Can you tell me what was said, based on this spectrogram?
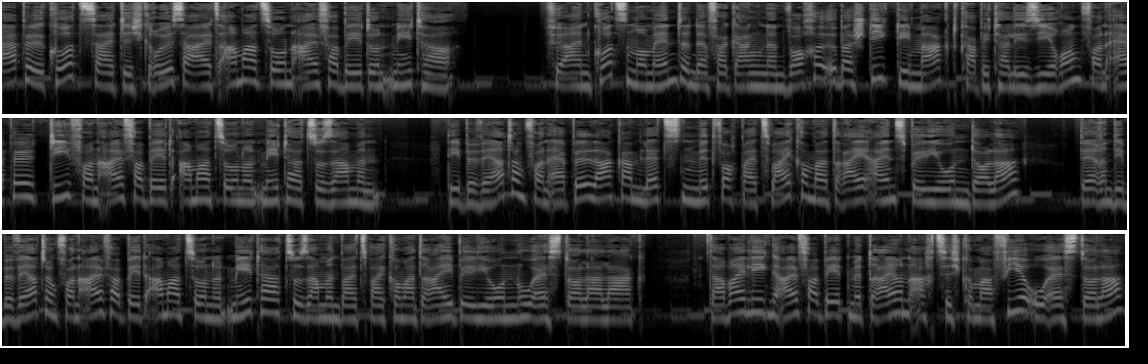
Apple kurzzeitig größer als Amazon, Alphabet und Meta. Für einen kurzen Moment in der vergangenen Woche überstieg die Marktkapitalisierung von Apple die von Alphabet, Amazon und Meta zusammen. Die Bewertung von Apple lag am letzten Mittwoch bei 2,31 Billionen Dollar, während die Bewertung von Alphabet, Amazon und Meta zusammen bei 2,3 Billionen US-Dollar lag. Dabei liegen Alphabet mit 83,4 US-Dollar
